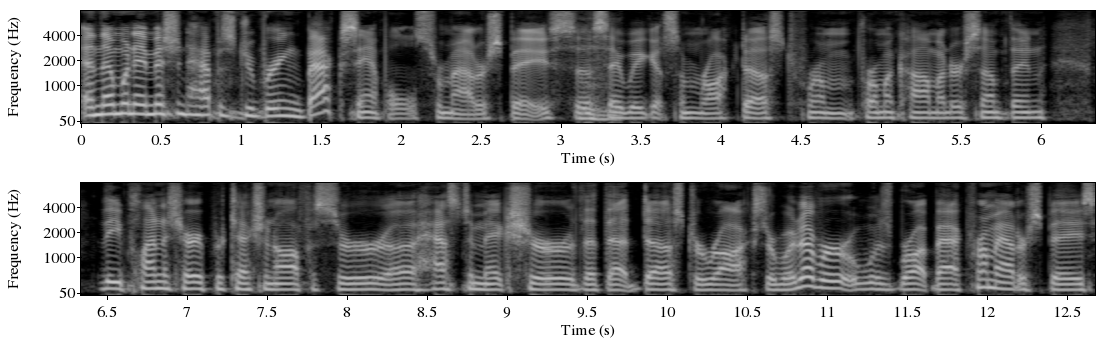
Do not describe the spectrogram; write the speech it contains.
And then when a mission happens to bring back samples from outer space, uh, say we get some rock dust from from a comet or something, the planetary protection officer uh, has to make sure that that dust or rocks or whatever was brought back from outer space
